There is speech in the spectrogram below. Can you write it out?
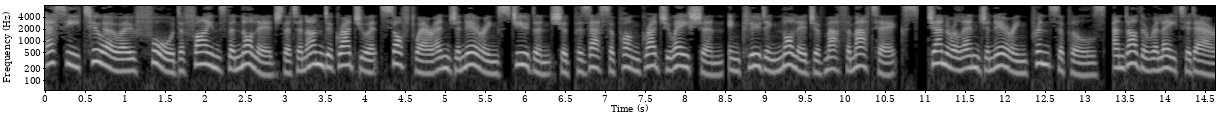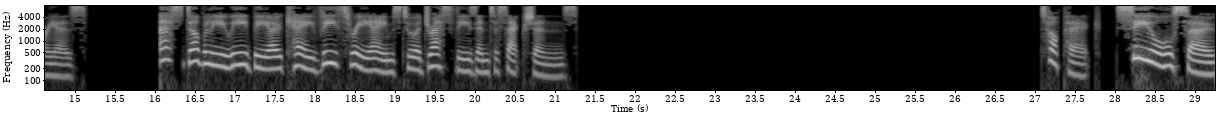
SE 2004 defines the knowledge that an undergraduate software engineering student should possess upon graduation including knowledge of mathematics, general engineering principles, and other related areas. SWEBOK v3 aims to address these intersections. See also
